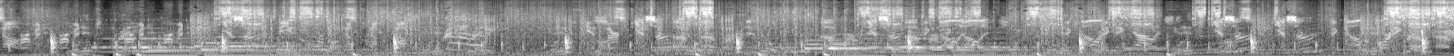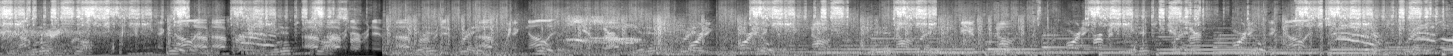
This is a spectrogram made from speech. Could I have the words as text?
Yes. Minute ready. Minute ready. Yes, sir. Yes, sir. Yes, sir. Acknowledge. Acknowledge. Acknowledge. Yes, sir. Yes, sir. Acknowledge. Warning. Up. Acknowledge. Affirmative. Up. Affirmative. Affirmative. Up. Acknowledge. Yes, sir. Unit ready. Warning. Warning. Acknowledge. Acknowledge. Vehicle. Acknowledge. Warning. Affirmative. Yes, sir. Warning. Acknowledge. Unit ready.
